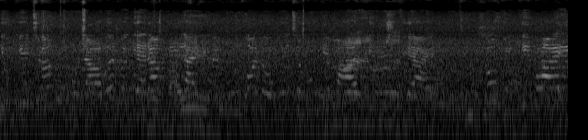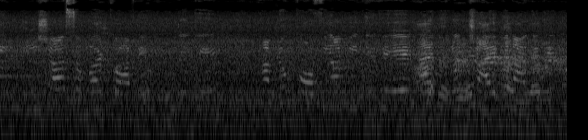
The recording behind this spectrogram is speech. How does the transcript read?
क्योंकि जब मुनावर वगैरह अपनी लाइफ में मूव ऑन हो गए जब उनके बाद के रिश्ते आए तो विकी भाई ईशा समर्थ वहाँ पे होते थे हम लोग कॉफ़ियाँ पीते थे एंड चाय बनाते थे।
